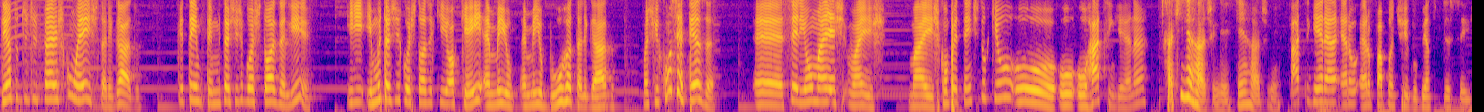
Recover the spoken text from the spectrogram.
dentro de, férias com ex, tá ligado? Porque tem, tem muita gente gostosa ali e, e muita gente gostosa que, ok, é meio, é meio burra, tá ligado? Mas que com certeza é, seriam mais, mais, mais competentes do que o, o, o, o Ratzinger, né? Quem é Rattinger? Quem é Rattinger? Ratzinger era, era, o- era o Papa Antigo, Bento XVI.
